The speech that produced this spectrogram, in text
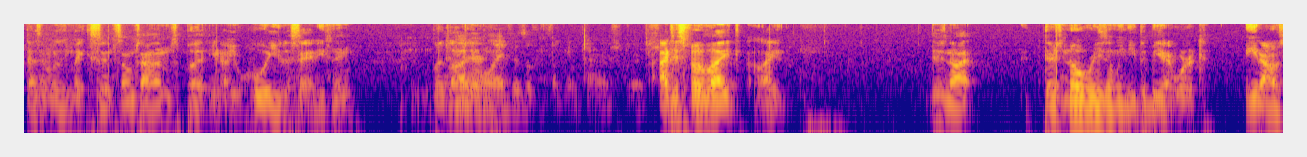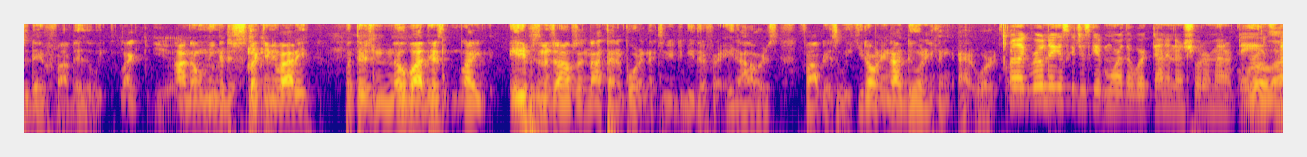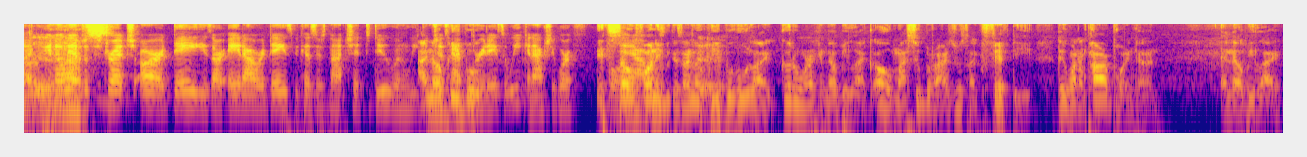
doesn't really make sense sometimes. But you know, who are you to say anything? But like, Human life is a fucking power stretch. I just feel like like there's not there's no reason we need to be at work eight hours a day for five days a week. Like Yeah. I don't mean to disrespect anybody, But there's nobody. There's like eighty percent of jobs are not that important that you need to be there for eight hours, five days a week. You don't. You're not doing anything at work. Or like real niggas could just get more of the work done in a shorter amount of days. Real like you know, we have to stretch our days, our eight-hour days, because there's not shit to do, and we I can know just people- have three days a week and actually work. It's 40 so funny hours. because I know people who like go to work and they'll be like, "Oh, my supervisor was like 50. They want a PowerPoint done." And they'll be like,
